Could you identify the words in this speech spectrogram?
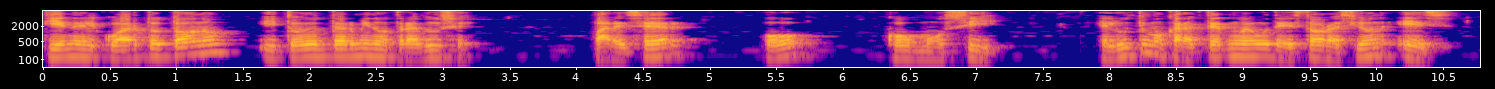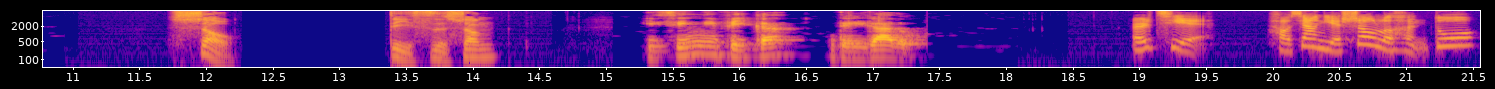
tiene el cuarto tono y todo el término traduce parecer o como si. El último carácter nuevo de esta oración es 瘦，第四声， y significa delgado. 而且好像也瘦了很多。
